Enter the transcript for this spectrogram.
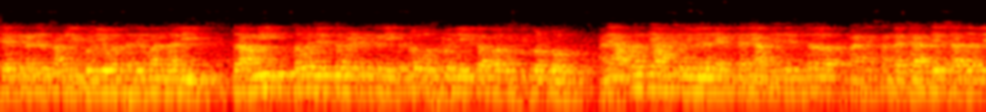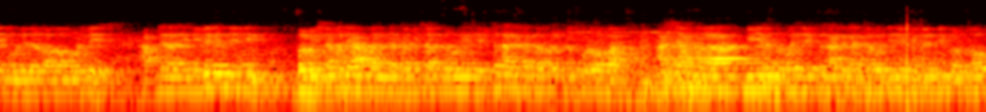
या ठिकाणी चांगली खोली व्यवस्था निर्माण झाली तर आम्ही सर्व ज्येष्ठ मंडळी ठिकाणी एकत्र बसतो नेहमी गप्पा गोष्टी करतो. आणि आपण ते आमच्या निवेदन या ठिकाणी आमचे ज्येष्ठ नागरिक संघाचे अध्यक्ष आदरणीय मुरलीधर बाबा मोडवे आपल्याला निवेदन देतील भविष्यामध्ये आपण त्याचा विचार करून हे ज्येष्ठ नागरिकांचा प्रश्न सोडवावा अशी आपल्याला मी या सर्व ज्येष्ठ नागरिकांच्या वतीने विनंती करतो.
